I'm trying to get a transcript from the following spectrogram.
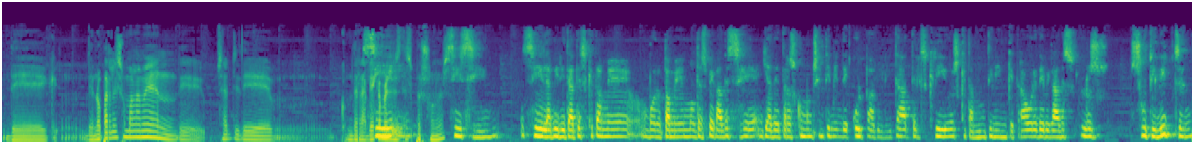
de, de no parles malament, de, saps? De, com de ràbia sí, cap a aquestes persones. Sí, sí. Sí, la veritat és que també, bueno, també moltes vegades hi ha detrás com un sentiment de culpabilitat dels crios que també ho tenen que traure. De vegades s'utilitzen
